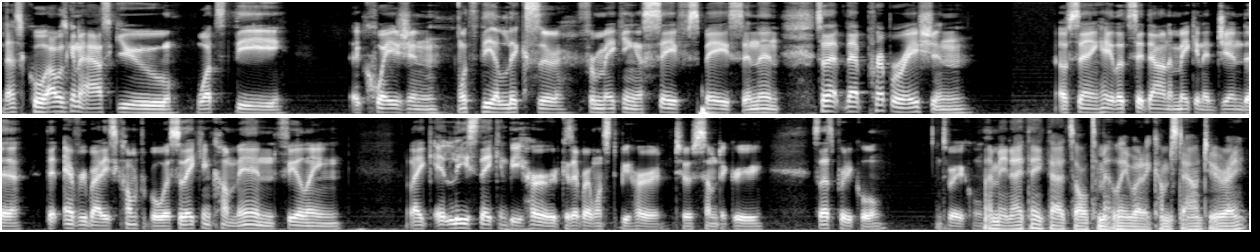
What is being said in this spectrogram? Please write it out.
That's cool. I was going to ask you what's the equation, what's the elixir for making a safe space? And then, so that, that preparation of saying, hey, let's sit down and make an agenda that everybody's comfortable with so they can come in feeling like at least they can be heard because everybody wants to be heard to some degree. So that's pretty cool. It's very cool. I mean, I think that's ultimately what it comes down to, right?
